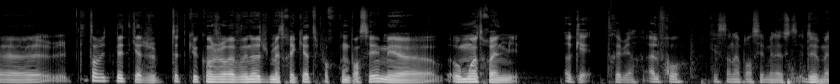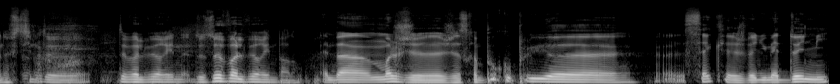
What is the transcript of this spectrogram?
Euh, j'ai peut-être envie de mettre 4. Je- Peut-être que quand j'aurai vos notes, je mettrai 4 pour compenser, mais euh, au moins 3,5. Ok, très bien. Alfro, qu'est-ce que t'en as pensé de Man of Steel, de, Man of Steel, de, de Wolverine, de The Wolverine, pardon? Eh ben, moi, je, je serais beaucoup plus sec. Je vais lui mettre 2,5.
